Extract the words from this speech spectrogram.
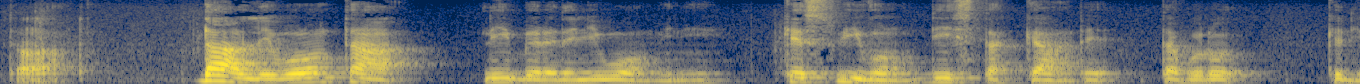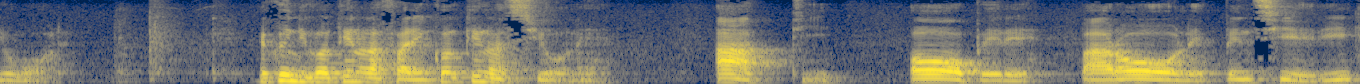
tra l'altro, dalle volontà libere degli uomini che vivono distaccate da quello che Dio vuole. E quindi continuano a fare in continuazione atti, opere, parole, pensieri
